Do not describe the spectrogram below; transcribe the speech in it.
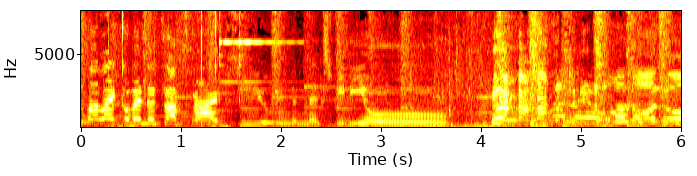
lupa like, comment, dan subscribe. See you in the next video. Oh, no, no.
